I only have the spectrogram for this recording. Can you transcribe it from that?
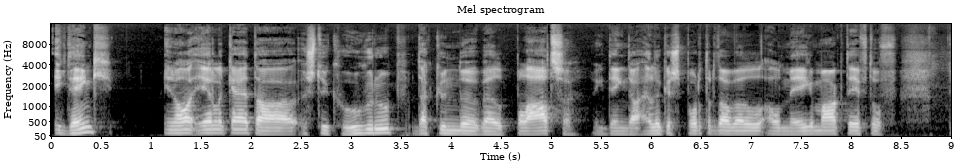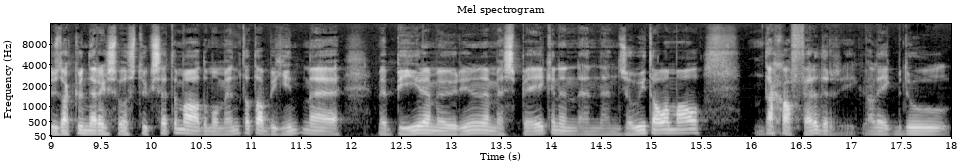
ik denk, in alle eerlijkheid, dat een stuk hoegeroep, dat kun je wel plaatsen. Ik denk dat elke sporter dat wel al meegemaakt heeft. Of, dus dat kun je ergens wel een stuk zetten. Maar op het moment dat dat begint met, met bier en met urine en met speken en, en, en zoiets allemaal, dat gaat verder. Ik, ik bedoel,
